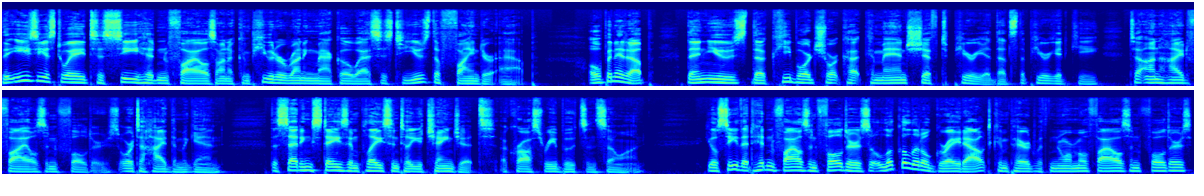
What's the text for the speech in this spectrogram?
the easiest way to see hidden files on a computer running Mac OS is to use the Finder app. Open it up, then use the keyboard shortcut Command Shift period, that's the period key, to unhide files and folders or to hide them again. The setting stays in place until you change it, across reboots and so on. You'll see that hidden files and folders look a little grayed out compared with normal files and folders,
